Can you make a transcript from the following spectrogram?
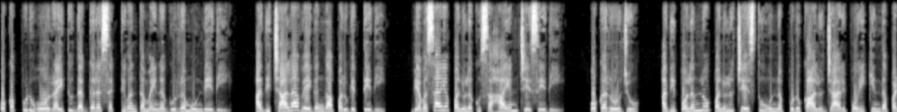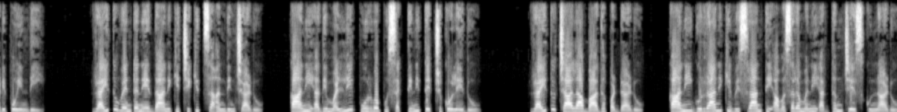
ఒకప్పుడు ఓ రైతు దగ్గర శక్తివంతమైన గుర్రం ఉండేది. అది చాలా వేగంగా పరుగెత్తేది వ్యవసాయ పనులకు సహాయం చేసేది. ఒక రోజు అది పొలంలో పనులు చేస్తూ ఉన్నప్పుడు కాలు జారిపోయి కింద పడిపోయింది. రైతు వెంటనే దానికి చికిత్స అందించాడు కాని అది మళ్ళీ పూర్వపు శక్తిని తెచ్చుకోలేదు. రైతు చాలా బాధపడ్డాడు కాని గుర్రానికి విశ్రాంతి అవసరమని అర్థం చేసుకున్నాడు.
